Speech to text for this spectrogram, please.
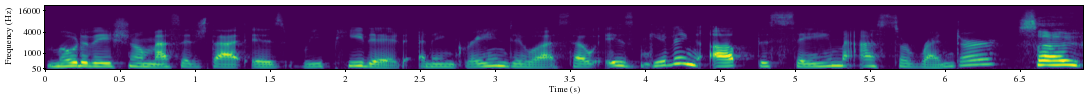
motivational message that is repeated and ingrained to us. So, is giving up the same as surrender? So,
